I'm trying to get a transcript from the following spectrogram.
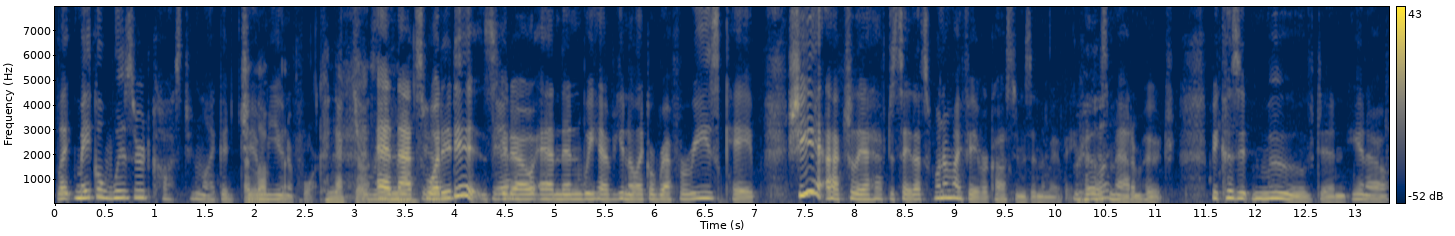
Like, make a wizard costume like a gym love that. uniform. Connect those. And that's what it is, Yeah. you know. And then we have, you know, like a referee's cape. She actually, I have to say, that's one of my favorite costumes in the movie. Is Really? Madam Hooch, because it moved, and you know,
